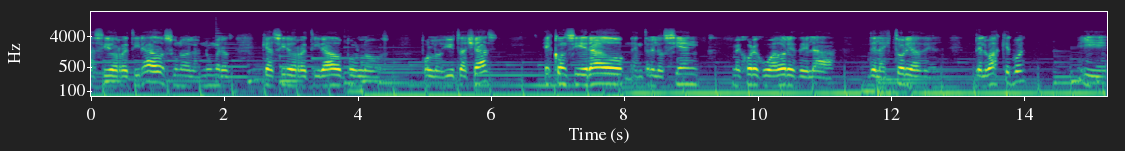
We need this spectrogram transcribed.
ha sido retirado, es uno de los números que ha sido retirado por los, por los Utah Jazz. Es considerado entre los 100 mejores jugadores de la, de la historia del, del básquetbol. Y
